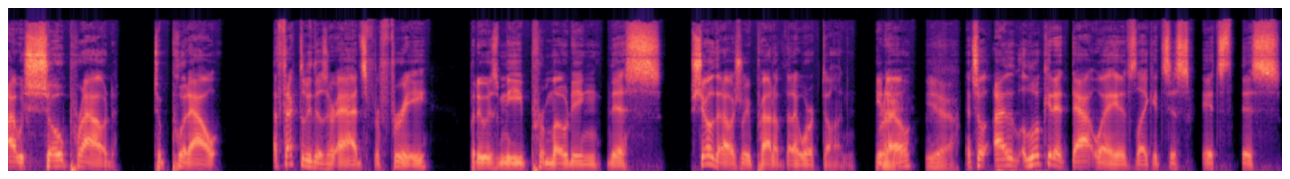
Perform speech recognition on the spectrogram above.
I was so proud to put out effectively those are ads for free, but it was me promoting this show that I was really proud of that I worked on. You Right. know? Yeah. And so I look at it that way. It's like it's just it's this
